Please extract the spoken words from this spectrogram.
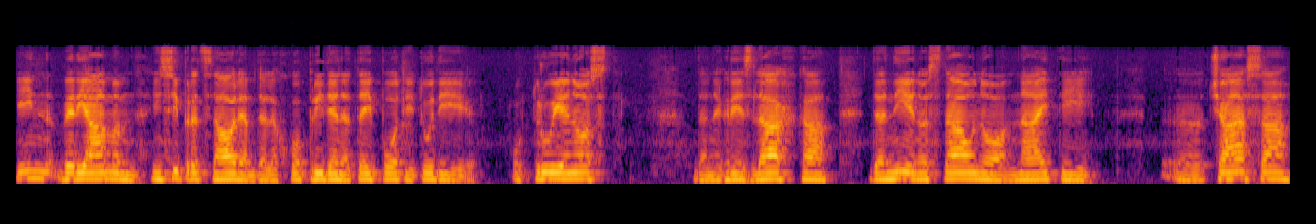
in verjamem, in si predstavljam, da lahko pride na tej poti tudi utrujenost, da ne gre zlahka, da ni enostavno najti časa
